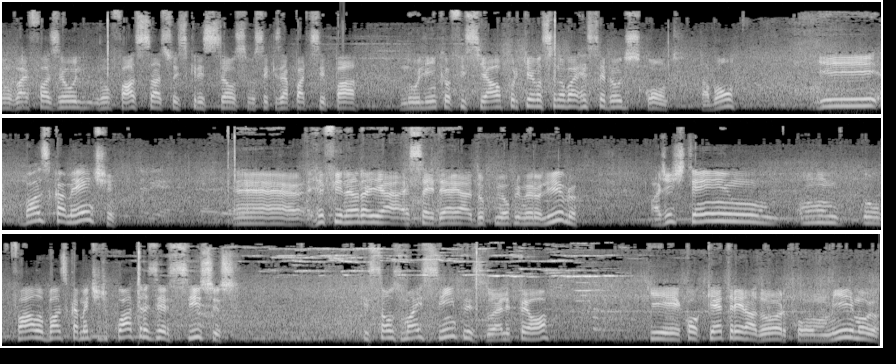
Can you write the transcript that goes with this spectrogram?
não vai fazer não faça a sua inscrição se você quiser participar no link oficial porque você não vai receber o desconto, tá bom? E basicamente, é, refinando aí a, essa ideia do meu primeiro livro, a gente tem um, um, eu falo basicamente de quatro exercícios que são os mais simples do LPO, que qualquer treinador com o mínimo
